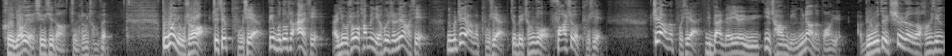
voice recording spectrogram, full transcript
和遥远星系的组成成分。不过有时候啊，这些谱线并不都是暗线啊，有时候它们也会是亮线。那么这样的谱线就被称作发射谱线。这样的谱线一般来源于异常明亮的光源啊，比如最炽热的恒星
